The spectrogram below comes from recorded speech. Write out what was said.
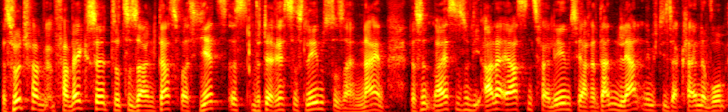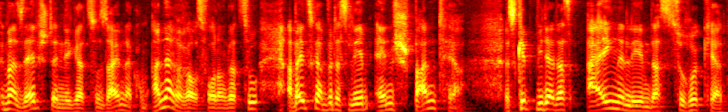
es wird ver verwechselt, sozusagen das, was jetzt ist, wird der Rest des Lebens so sein. Nein, das sind meistens nur die allerersten zwei Lebensjahre. Dann lernt nämlich dieser kleine Wurm immer selbstständiger zu sein. Da kommen andere Herausforderungen dazu. Aber insgesamt wird das Leben entspannter. Es gibt wieder das eigene Leben, das zurückkehrt.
